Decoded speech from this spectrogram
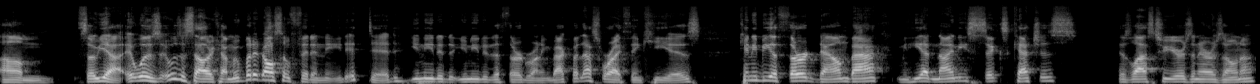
Um, so yeah, it was it was a salary cap move, but it also fit a need. It did. You needed you needed a third running back, but that's where I think he is. Can he be a third down back? I mean, he had 96 catches his last two years in Arizona,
